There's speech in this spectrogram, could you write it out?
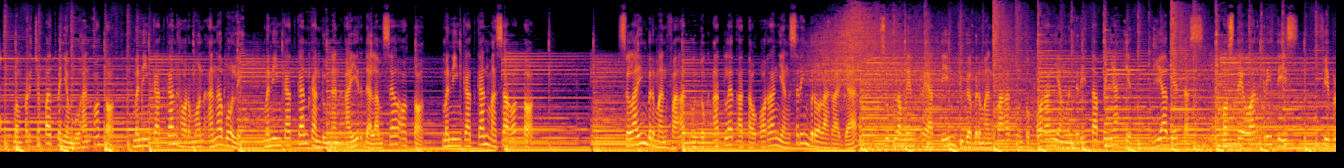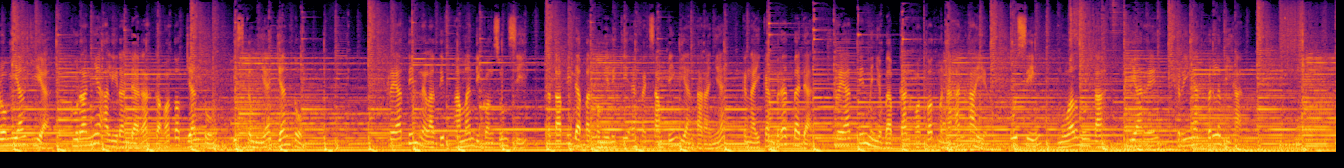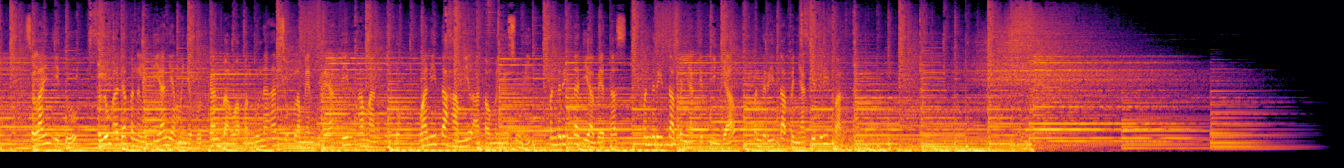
mempercepat penyembuhan otot, meningkatkan hormon anabolik, meningkatkan kandungan air dalam sel otot, meningkatkan massa otot. Selain bermanfaat untuk atlet atau orang yang sering berolahraga, suplemen kreatin juga bermanfaat untuk orang yang menderita penyakit diabetes, osteoartritis, fibromialgia, kurangnya aliran darah ke otot jantung, iskemia jantung. Kreatin relatif aman dikonsumsi, tetapi dapat memiliki efek samping di antaranya, kenaikan berat badan. Kreatin menyebabkan otot menahan air, pusing, mual muntah, diare, keringat berlebihan. Selain itu, belum ada penelitian yang menyebutkan bahwa penggunaan suplemen kreatin aman untuk wanita hamil atau menyusui, penderita diabetes, penderita penyakit ginjal, penderita penyakit liver.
